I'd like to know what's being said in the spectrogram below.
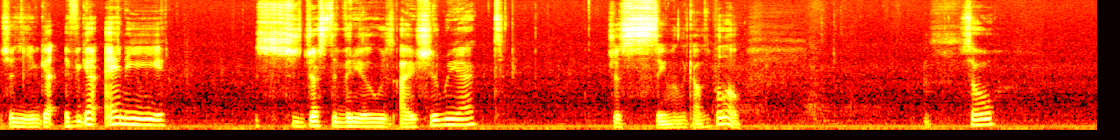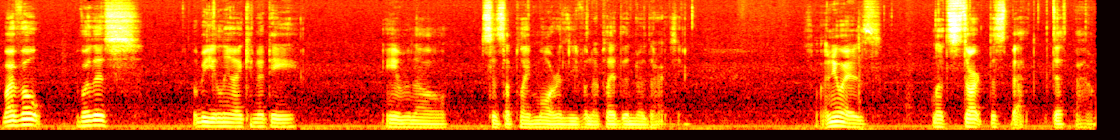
So you get, if you got any suggested videos I should react, just see them in the comments below. So, my vote for this will be Leon Kennedy, even though since I played more Resident Evil I played the Northern Rising. So, anyways, let's start this bat death battle.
